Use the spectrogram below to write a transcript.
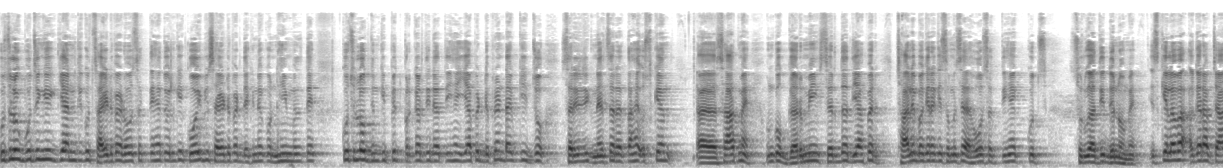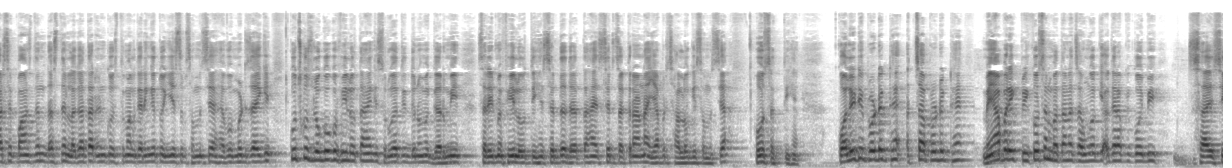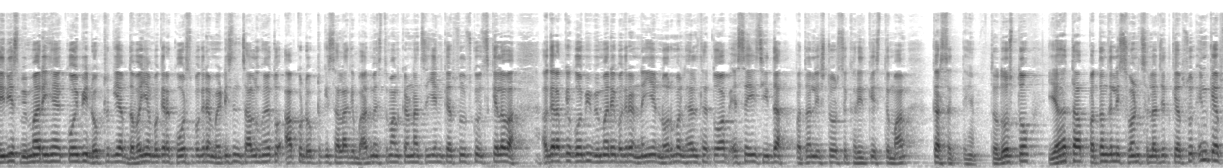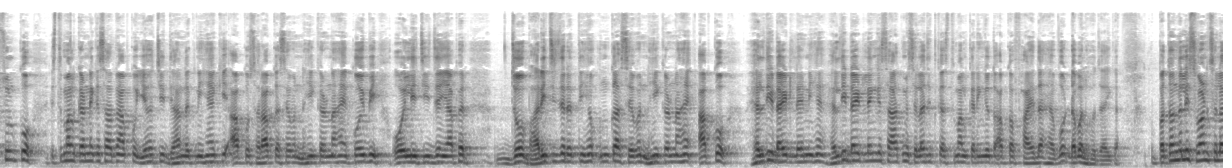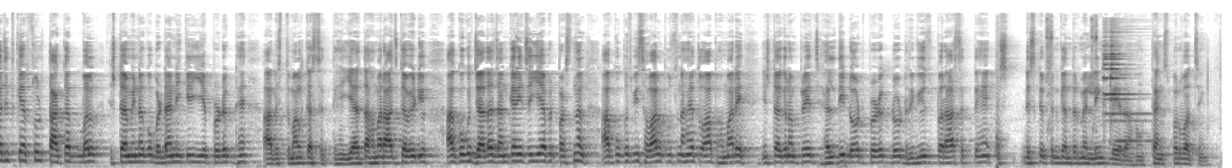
कुछ लोग पूछेंगे कि क्या इनके कुछ साइड इफ़ेक्ट हो सकते हैं तो इनके कोई भी साइड इफ़ेक्ट देखने को नहीं मिलते। कुछ लोग जिनकी पित्त प्रकृति रहती है या फिर डिफरेंट टाइप की जो शारीरिक नेचर रहता है, उसके साथ में उनको गर्मी, सिरदर्द या फिर छाले वगैरह की समस्या हो सकती है कुछ शुरुआती दिनों में। इसके अलावा अगर आप चार से पाँच दिन, दस दिन लगातार इनको इस्तेमाल करेंगे तो ये सब समस्या है, वो मिट जाएगी। कुछ कुछ लोगों को फील होता है कि शुरुआती दिनों में गर्मी शरीर में फील होती है सिर दर्द रहता है, सिर चकराना या फिर छालों की समस्या हो सकती है। क्वालिटी प्रोडक्ट है अच्छा प्रोडक्ट है। मैं यहाँ पर एक प्रिकॉशन बताना चाहूँगा कि अगर आपकी कोई भी सीरियस बीमारी है, कोई भी डॉक्टर की आप दवाइयाँ वगैरह कोर्स वगैरह मेडिसिन चालू है तो आपको डॉक्टर की सलाह के बाद में इस्तेमाल करना चाहिए इन कैप्सूल्स को। इसके अलावा, अगर आपके कोई भी बीमारी वगैरह नहीं है नॉर्मल हेल्थ है तो आप ऐसे ही सीधा पतंजलि स्टोर से खरीद के इस्तेमाल कर सकते हैं। तो दोस्तों, यह था पतंजलि स्वर्ण शिलाजित कैप्सूल इन कैप्सूल को इस्तेमाल करने के साथ में आपको यह चीज़ ध्यान रखनी है कि आपको शराब का सेवन नहीं करना है, कोई भी ऑयली चीज़ें या फिर जो भारी चीज़ें रहती हैं, उनका सेवन नहीं करना है। आपको हेल्दी डाइट लेनी है हेल्दी डाइट लेंगे, साथ में शिलाजित का इस्तेमाल करेंगे तो आपका फ़ायदा है, वो डबल हो जाएगा। तो पतंजलि स्वर्ण शिलाजित कैप्सूल ताकत, बल स्टेमिना को बढ़ाने के लिए ये प्रोडक्ट है, आप इस्तेमाल कर सकते हैं। यह था हमारा आज का वीडियो आपको कुछ ज़्यादा जानकारी चाहिए या फिर पर्सनल आपको कुछ भी सवाल पूछना है तो आप हमारे इंस्टाग्राम पेज हेल्दी पर आ सकते हैं। डिस्क्रिप्शन के अंदर मैं लिंक दे रहा हूँ। Thanks for watching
